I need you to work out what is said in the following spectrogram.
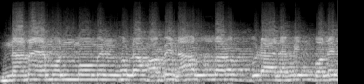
না না, এমন মোমেন হলে হবে না। আল্লাহ রব্বুল আলামিন বলেন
